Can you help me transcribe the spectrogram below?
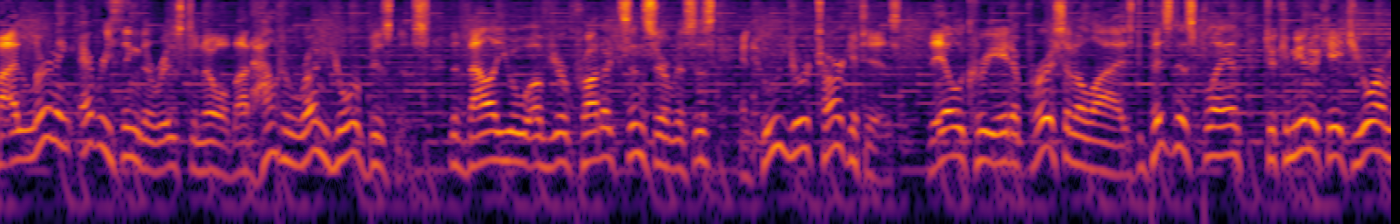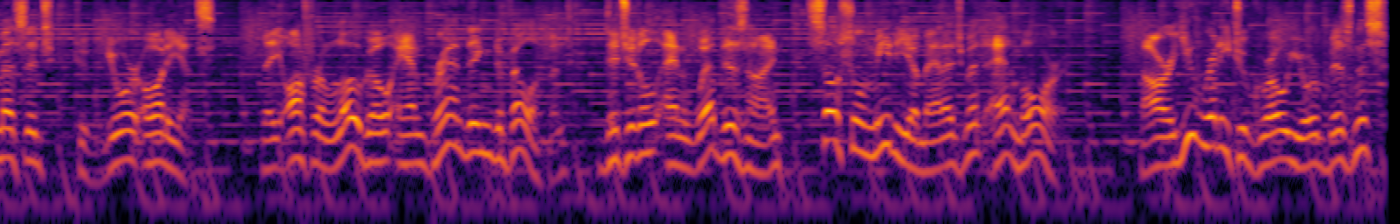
By learning everything there is to know about how to run your business, the value of your products and services, and who your target is, they'll create a personalized business plan to communicate your message to your audience. They offer logo and branding development, digital and web design, social media management, and more. Are you ready to grow your business?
